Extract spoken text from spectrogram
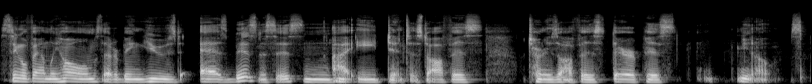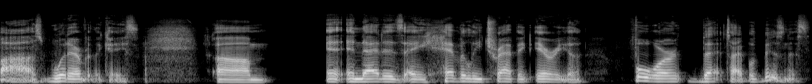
single family homes that are being used as businesses, mm-hmm. i.e., dentist office, attorney's office, therapist, you know, spas, whatever the case. Um, and, and that is a heavily trafficked area for that type of business.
